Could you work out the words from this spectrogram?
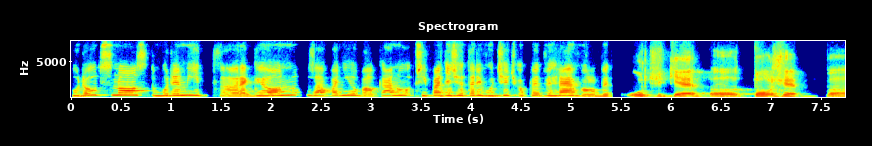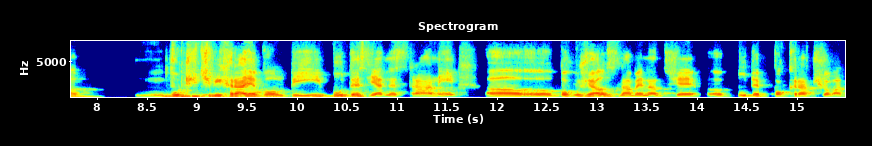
budoucnost bude mít region západního Balkánu v případě, že tady Vučič opět vyhraje volby. Určitě eh, to, že Vučić vyhraje volby, bude z jedné strany uh, bohužel znamenat, že uh, bude pokračovat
